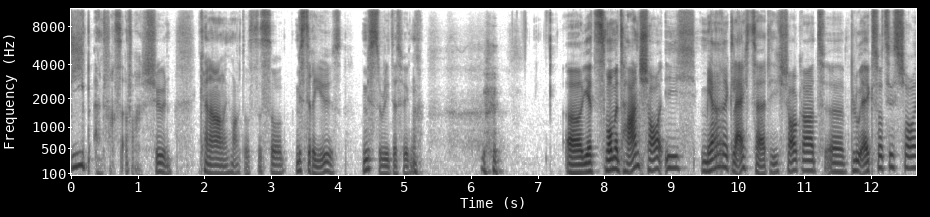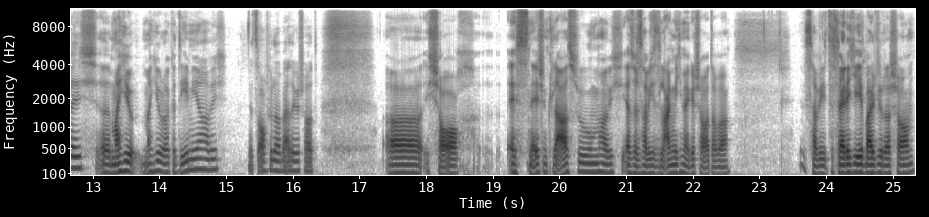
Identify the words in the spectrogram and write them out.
deep einfach ist, einfach schön. Keine Ahnung, ich mag das. Das ist so mysteriös. Mystery deswegen. äh, jetzt momentan schaue ich mehrere gleichzeitig. Ich schaue gerade äh, Blue Exorcist schaue ich, äh, My, Hero, My Hero Academia habe ich jetzt auch wieder weitergeschaut. Äh, ich schaue auch Assassination Classroom habe ich, also das habe ich jetzt lange nicht mehr geschaut, aber das, das werde ich eh bald wieder schauen.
